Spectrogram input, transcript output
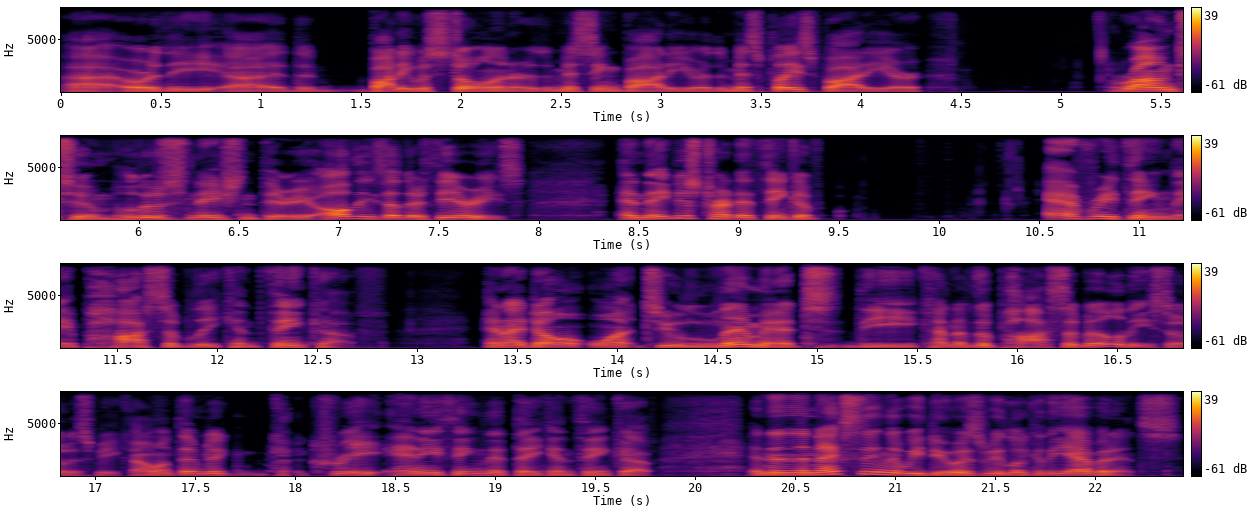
uh, or the uh, the body was stolen, or the missing body, or the misplaced body, or wrong tomb, hallucination theory, all these other theories, and they just try to think of everything they possibly can think of and I don't want to limit the kind of the possibility, so to speak. I want them to c- create anything that they can think of. And then the next thing that we do is we look at the evidence.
